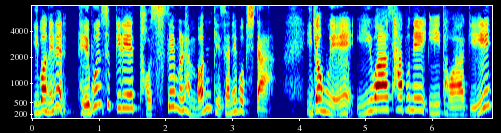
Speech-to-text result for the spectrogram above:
이번에는 대분수끼리의 덧셈을 한번 계산해 봅시다. 이 경우에 2와 4분의 2 더하기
